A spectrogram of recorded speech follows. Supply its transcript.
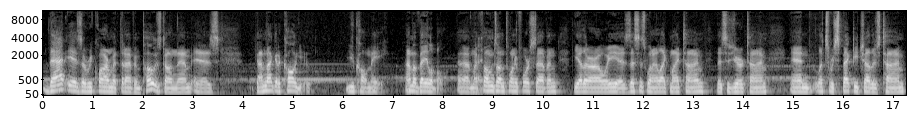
that is a requirement that I've imposed on them. Is I'm not going to call you, you call me. I'm available. Uh, my right. phone's on 24 7. The other ROE is this is when I like my time, this is your time, and let's respect each other's time.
